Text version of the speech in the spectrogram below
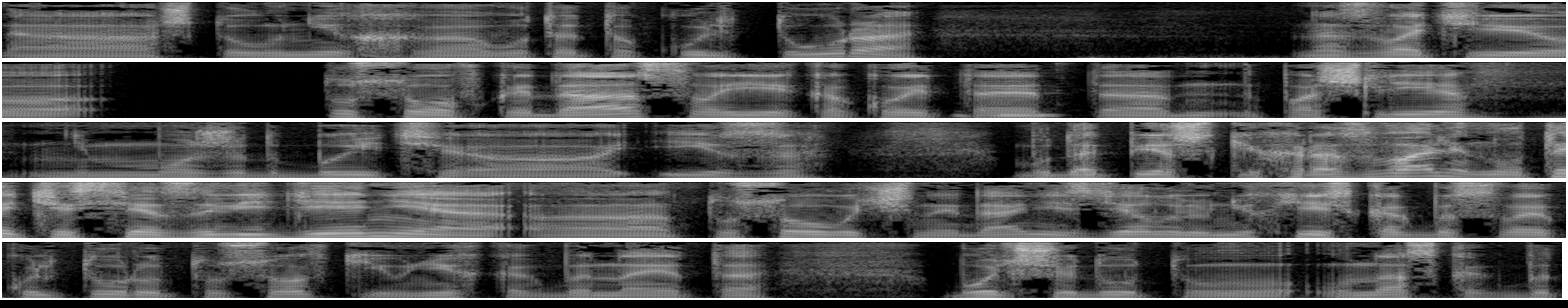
а, что у них а, вот эта культура, назвать ее тусовкой, да, своей какой-то, mm-hmm. это пошли, может быть, а, из будапештских развалин, вот эти все заведения э, тусовочные, да, они сделали, у них есть как бы своя культура тусовки, у них как бы на это больше идут. У, у нас как бы,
